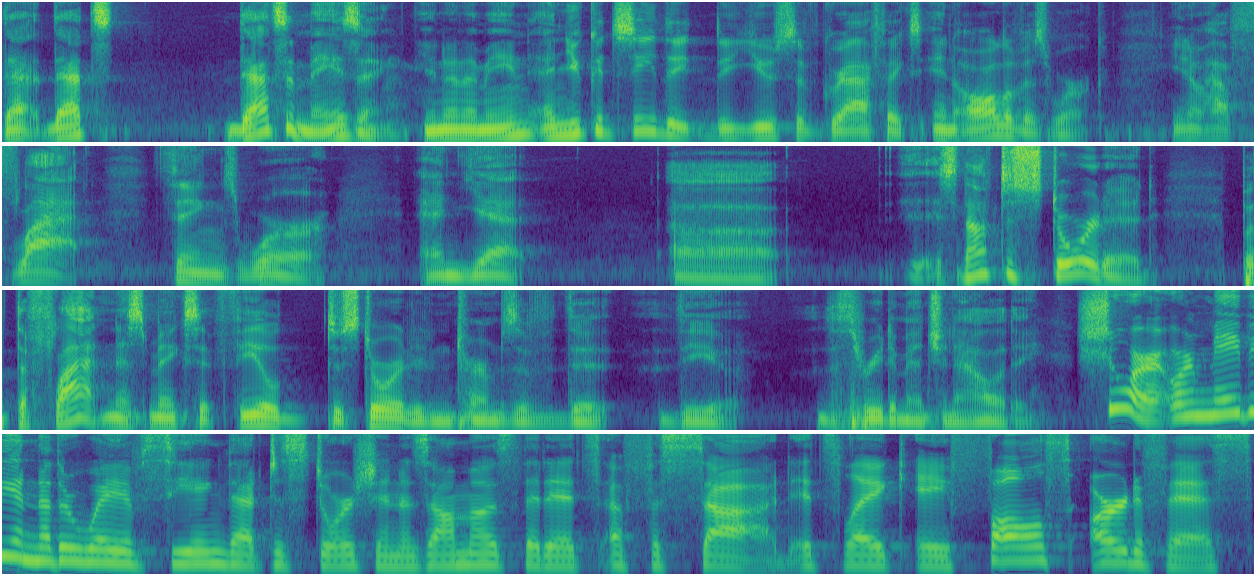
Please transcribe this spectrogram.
that that's that's amazing. You know what I mean? And you could see the the use of graphics in all of his work. You know how flat things were, and yet uh, it's not distorted, but the flatness makes it feel distorted in terms of the the the three dimensionality. Sure. Or maybe another way of seeing that distortion is almost that it's a facade. It's like a false artifice,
